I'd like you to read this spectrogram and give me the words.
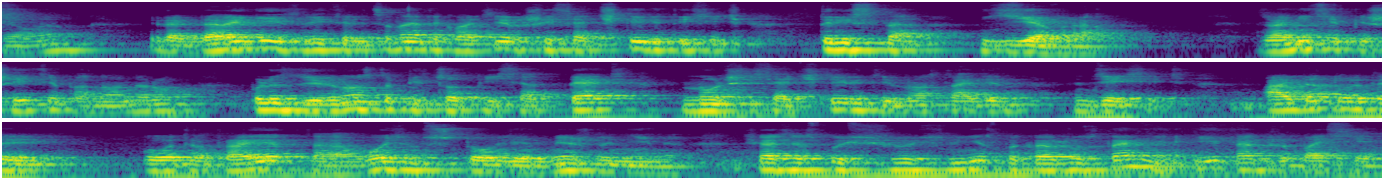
сделаем. Итак, дорогие зрители, цена этой квартиры 64 300 евро. Звоните, пишите по номеру плюс 90 555 064 91 10. Айдат у, этой, у этого проекта 800 лет между ними. Сейчас я спущусь вниз, покажу здание и также бассейн.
